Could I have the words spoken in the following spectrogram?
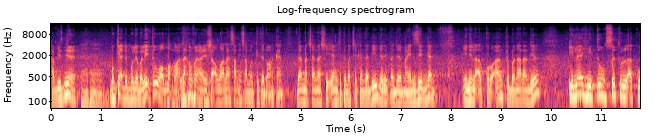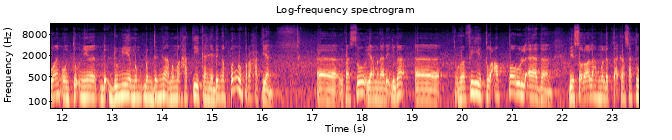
habisnya. Hmm. mungkin ada mula balik tu wallahu alam. Ha, insyaallah lah sama-sama kita doakan. Dan macam nasyid yang kita bacakan tadi daripada Mairzin kan? Inilah al-Quran kebenaran dia. Ilahi tunsitul akwan untuknya dunia mendengar memerhatikannya dengan penuh perhatian uh, lepas tu yang menarik juga uh, wa fihi tu'attarul adhan. Dia seolah-olah meletakkan satu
